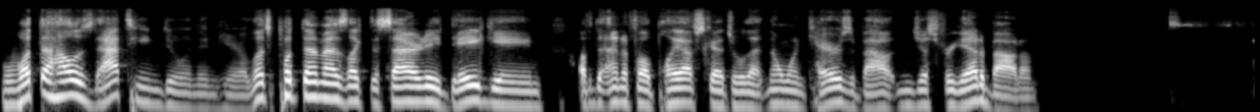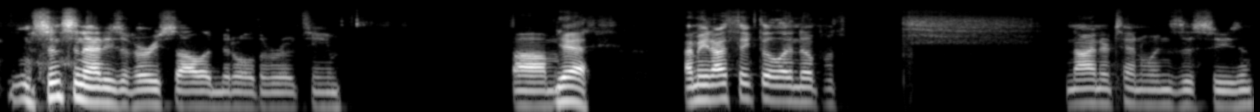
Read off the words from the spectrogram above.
well, what the hell is that team doing in here? Let's put them as like the Saturday day game of the NFL playoff schedule that no one cares about and just forget about them. Cincinnati's a very solid middle of the road team. Um, Yeah. I mean, I think they'll end up with nine or ten wins this season.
